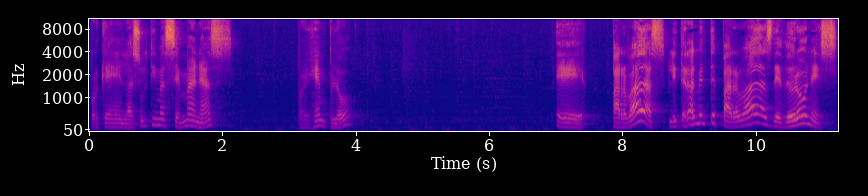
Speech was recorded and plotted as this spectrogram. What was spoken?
porque en las últimas semanas, por ejemplo, eh, parvadas, literalmente parvadas de drones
